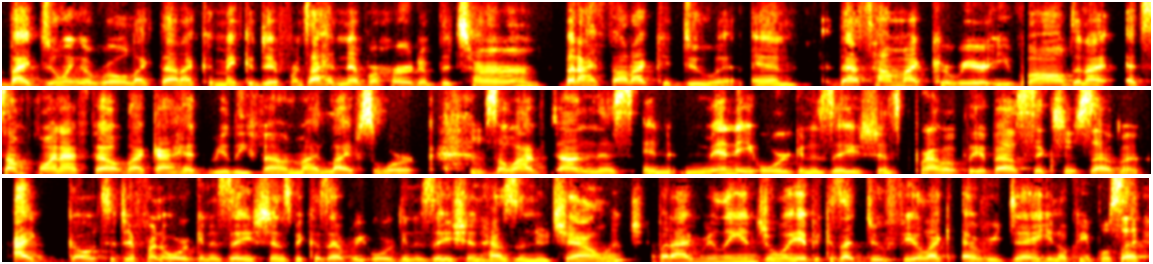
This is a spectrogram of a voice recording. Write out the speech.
by doing a role like that, I could make a difference. I had never heard of the term, but I thought I could do it. And that's how my career evolved. And I, at some point, I felt like I had really found my life's work. Mm-hmm. So I've done this in many organizations, probably about six or seven. I go to different organizations because every organization has a new challenge, but I really enjoy it because I do feel like every day, you know, people say,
